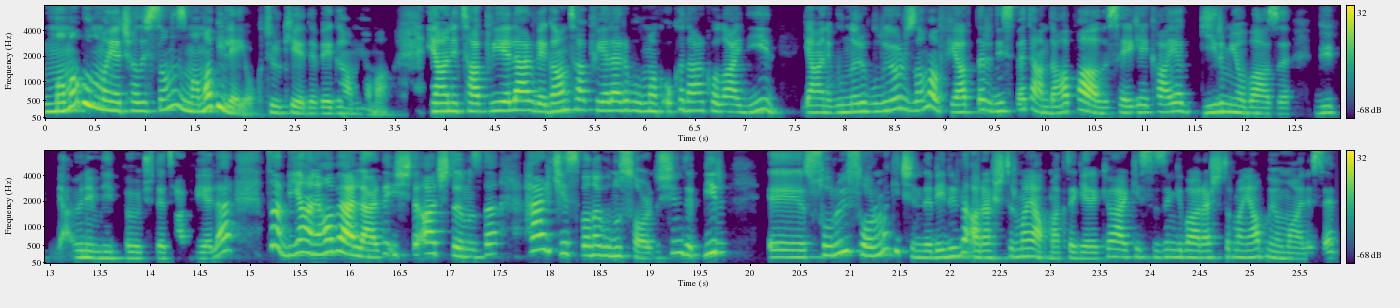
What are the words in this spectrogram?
Mama bulmaya çalışsanız mama bile yok Türkiye'de vegan mama. Yani takviyeler, vegan takviyeleri bulmak o kadar kolay değil. Yani bunları buluyoruz ama fiyatları nispeten daha pahalı. SGK'ya girmiyor bazı büyük ya önemli ölçüde takviyeler. Tabii, yani haberlerde, işte, açtığımızda herkes bana bunu sordu. Şimdi bir, eee, soruyu sormak için de belirli araştırma yapmak da gerekiyor. Herkes sizin gibi araştırma yapmıyor maalesef.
